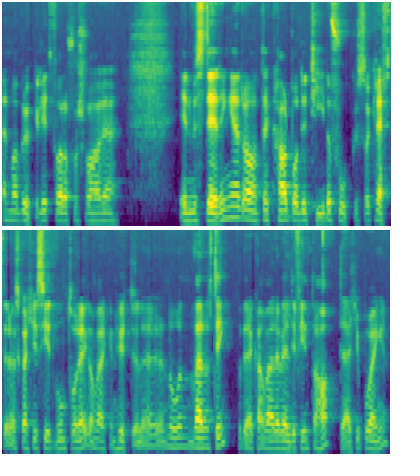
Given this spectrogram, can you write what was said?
En må bruke litt for å forsvare investeringer, og det har både tid og fokus og krefter. Jeg skal ikke si et vondt ord om verken hytte eller noen verdens ting, for det kan være veldig fint å ha. Det er ikke poenget.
